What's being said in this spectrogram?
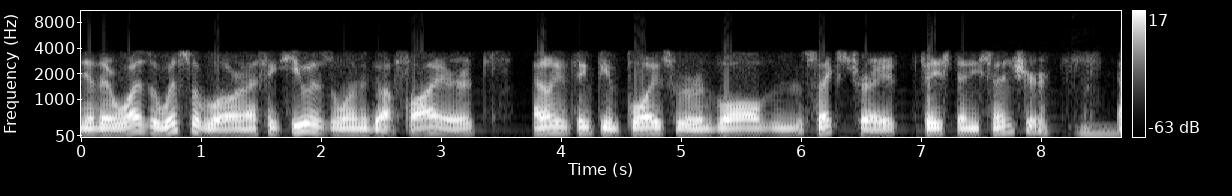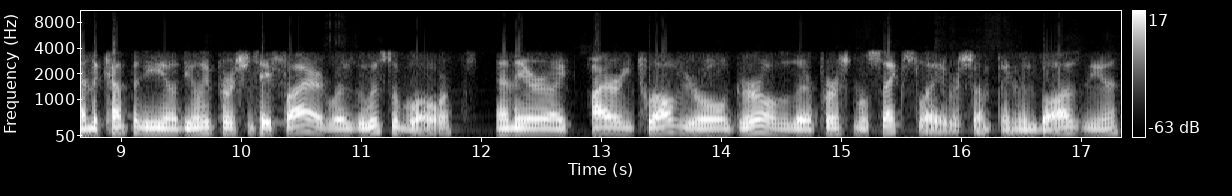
Yeah, there was a whistleblower, and I think he was the one that got fired. I don't even think the employees who were involved in the sex trade faced any censure. Mm-hmm. And the company, you know, the only person they fired was the whistleblower. And they were like hiring 12 year old girls as their personal sex slave or something in Bosnia.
